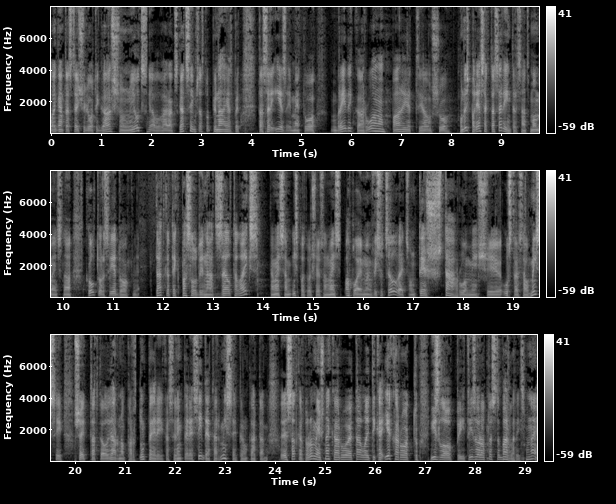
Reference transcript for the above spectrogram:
Lai gan tas ceļš ir ļoti garš un ilgs, jau vairākus gadsimtus tas turpinājies, bet tas arī iezīmē to brīdi, kā Roma pāriet jau šo. Un vispār jāsaka, tas arī interesants moments no kultūras viedokļa. Tad, kad tiek pasludināts zelta laiks, ka mēs esam izplatojušies un mēs aplējam visu cilvēku, un tieši tā romieši uztver savu misiju. Šeit atkal jārunā par impēriju, kas ir impērijas ideja, tā ir misija pirmkārt. Es atkārtu, romieši nekaroja tā, lai tikai iekarotu, izlaupītu, izvarotu, tas ir barbarisms. Nē,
